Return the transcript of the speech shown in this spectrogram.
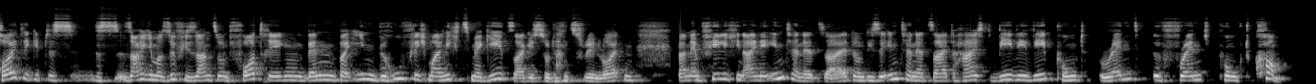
Heute gibt es, das sage ich immer suffisant so in Vorträgen, wenn bei Ihnen beruflich mal nichts mehr geht, sage ich so dann zu den Leuten, dann empfehle ich Ihnen eine Internetseite und diese Internetseite heißt www.rentafriend.com.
